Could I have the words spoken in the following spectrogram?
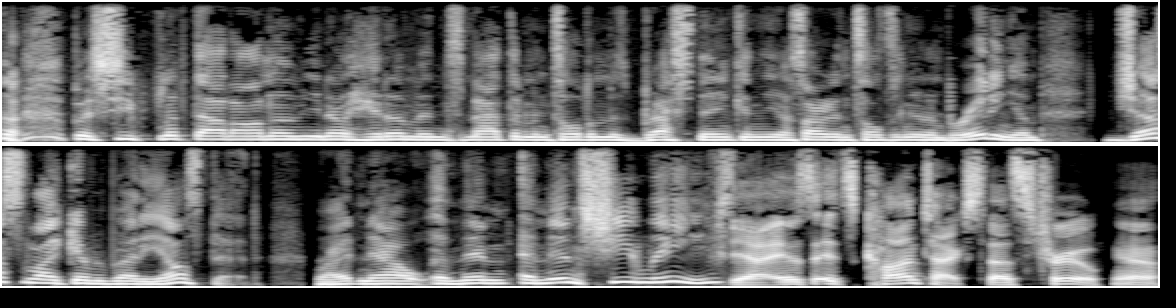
but she flipped out on him, you know, hit him and smacked him and told him his breast stink, and you know, started insulting him and berating him, just like everybody else did, right? Now, and then and then she leaves. Yeah, it's it's context. That's true. Yeah.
